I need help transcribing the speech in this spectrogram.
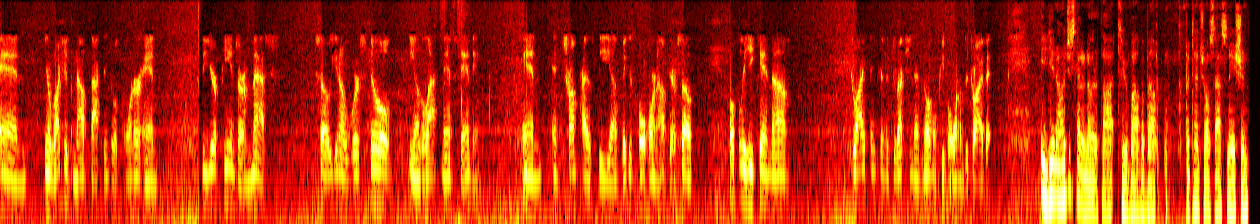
and you know, Russia's now backed into a corner, and the Europeans are a mess. So you know, we're still you know the last man standing, and and Trump has the uh, biggest bullhorn out there. So hopefully he can. Um, drive things in the direction that normal people want them to drive it. You know, I just had another thought too, Bob, about potential assassination.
